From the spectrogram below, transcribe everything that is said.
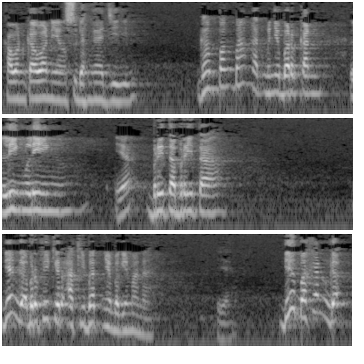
Kawan-kawan yang sudah ngaji gampang banget menyebarkan link-link ya berita-berita. Dia nggak berpikir akibatnya bagaimana. Ya dia bahkan nggak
